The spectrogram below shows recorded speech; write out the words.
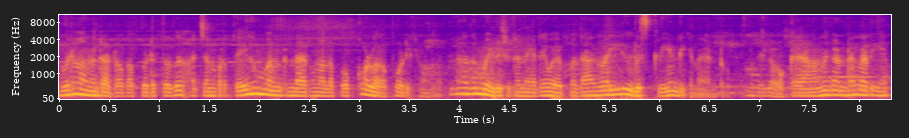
ഇവിടെ വന്നിട്ട് കേട്ടോ കപ്പ് എടുത്തത്. അച്ഛൻ പ്രത്യേകം പറഞ്ഞിട്ടുണ്ടായിരുന്നു നല്ല പൊക്കമുള്ള കപ്പ് അടിക്കണമെന്ന് പിന്നെ അത് മേടിച്ചിട്ട് നേരെ പോയപ്പോൾ അത് വലിയൊരു സ്ക്രീൻ ഇരിക്കുന്നത് കണ്ടു. ഇത് ലോക്കലാണെന്ന് കണ്ടാൽ അറിയാം.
